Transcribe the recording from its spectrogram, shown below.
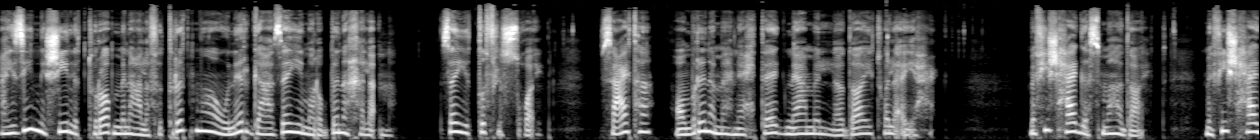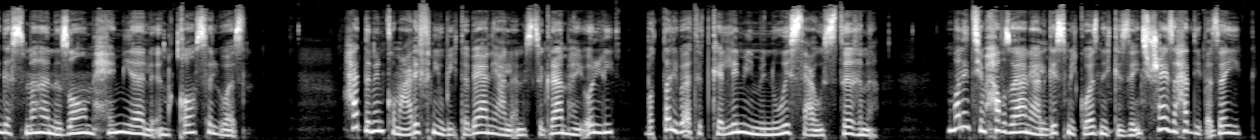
عايزين نشيل التراب من على فطرتنا ونرجع زي ما ربنا خلقنا زي الطفل الصغير. ساعتها عمرنا ما هنحتاج نعمل لا diet ولا أي حاجة. مفيش حاجة اسمها diet. مفيش حاجة اسمها نظام حمية لإنقاص الوزن. حد منكم عارفني وبيتابعني على انستجرام هيقولي بطلي بقى تتكلمي من وسع واستغنى. أمال أنتي محافظة يعني على جسمك وزنك إزاي؟ أنتي مش عايزة حد يبقى زيك؟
